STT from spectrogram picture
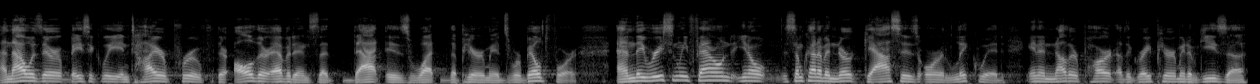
And that was their basically entire proof, their all their evidence that that is what the pyramids were built for. And they recently found, you know, some kind of inert gases or liquid in another part of the Great Pyramid of Giza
